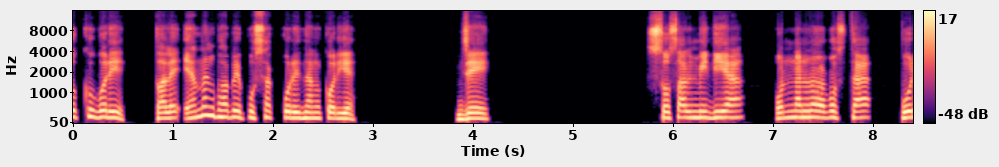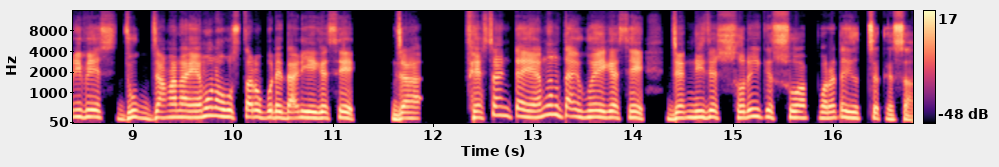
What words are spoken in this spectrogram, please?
লক্ষ্য করি, তাহলে এমন ভাবে পোশাক পরিধান করিয়ে, যে সোশ্যাল মিডিয়া অন্যান্য অবস্থা পরিবেশ যুগ জামানা এমন অবস্থার উপরে দাঁড়িয়ে গেছে, যা ফ্যাশনটা এমনটাই হয়ে গেছে যে নিজের শরীরকে সোয়াপ করাটাই হচ্ছে ফেসা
